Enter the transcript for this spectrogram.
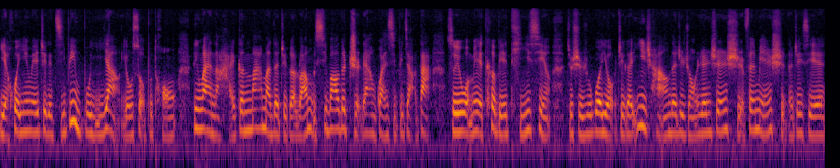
也会因为这个疾病不一一样有所不同。另外呢，还跟妈妈的这个卵母细胞的质量关系比较大。所以我们也特别提醒，就是如果有这个异常的这种妊娠史、分娩史的这些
